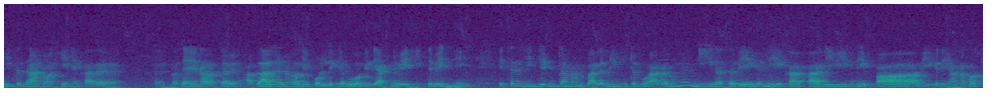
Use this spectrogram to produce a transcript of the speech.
හිත දානවා කියන එක අර නොදැනෙන අවස්ථාවේ අගාල්ලන වගේ පොල්ලෙන් ගැහුවා වගේ දෙයක් නෙවෙයි හිත වෙන්නේ. එතන සිද්ධ වෙන්නේ තමයි බලමින් හිටපු අරමුණ නීරස වේගන ඒකාකාරී වේගන එපා වේගන යනකොට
